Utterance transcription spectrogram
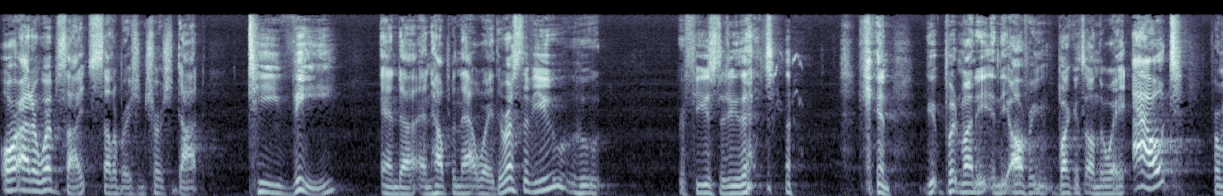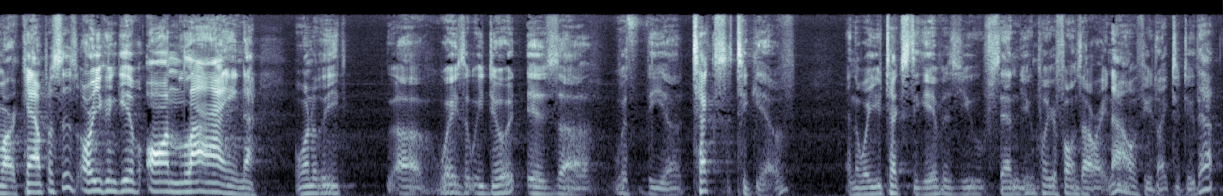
or at our website, celebrationchurch.tv, and, uh, and help in that way. The rest of you who refuse to do that can put money in the offering buckets on the way out from our campuses, or you can give online. One of the uh, ways that we do it is uh, with the uh, text to give. And the way you text to give is you send, you can pull your phones out right now if you'd like to do that.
